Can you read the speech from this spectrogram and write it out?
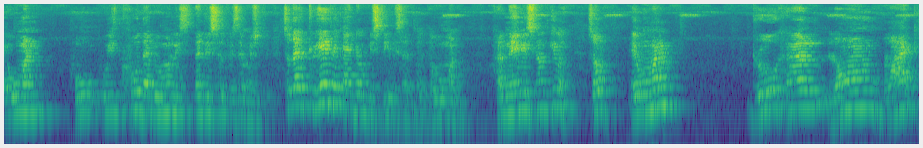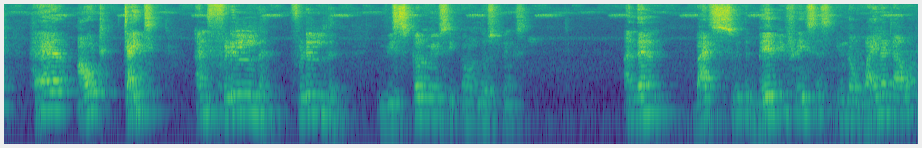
A woman who, who, is, who that woman is, that itself is a mystery. So that creates a kind of mysterious atmosphere. A woman. Her name is not given. So a woman drew her long black hair out tight and fiddled, fiddled whisper music on those strings. And then bats with baby faces in the violet hour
